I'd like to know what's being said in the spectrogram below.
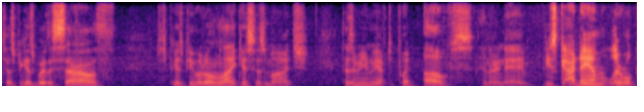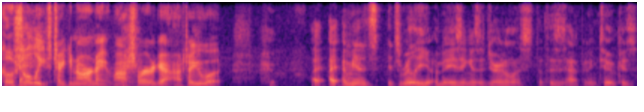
Just because we're the South, just because people don't like us as much, doesn't mean we have to put ofs in our name. These goddamn liberal coastal elites taking our name. I swear to God. I tell you what. I, I, I mean, it's it's really amazing as a journalist that this is happening too, because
